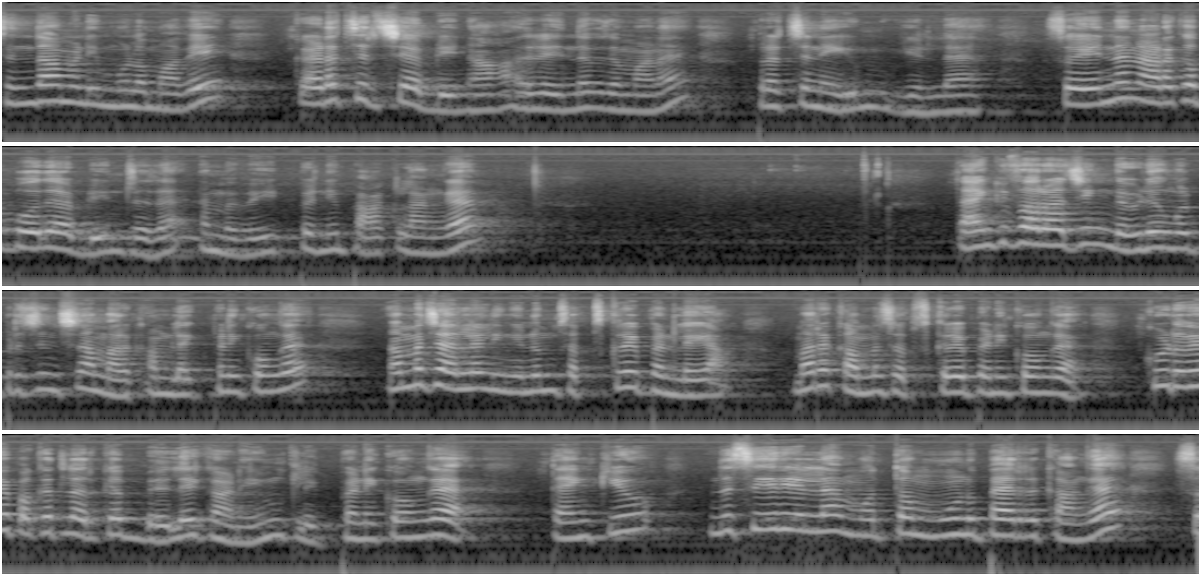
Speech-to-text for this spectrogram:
சிந்தாமணி மூலமாகவே கிடச்சிருச்சு அப்படின்னா அதில் எந்த விதமான பிரச்சனையும் இல்லை. ஸோ என்ன நடக்க போகுது அப்படின்றத நம்ம வெயிட் பண்ணி பார்க்கலாங்க. தேங்க்யூ ஃபார் வாட்சிங் இந்த வீடியோ உங்களுக்கு பிடிச்சிருந்துச்சுன்னா மறக்காமல் லைக் பண்ணிக்கோங்க. நம்ம சேனலை நீங்கள் இன்னும் சப்ஸ்கிரைப் பண்ணலையா? மறக்காமல் சப்ஸ்கிரைப் பண்ணிக்கோங்க. கூடவே பக்கத்தில் இருக்க பெல்லைக்கானையும் கிளிக் பண்ணிக்கோங்க. தேங்க்யூ இந்த சீரியலில் மொத்தம் மூணு பேர் இருக்காங்க. ஸோ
